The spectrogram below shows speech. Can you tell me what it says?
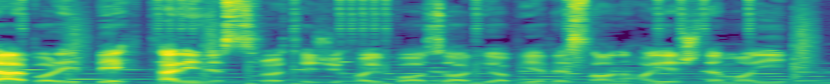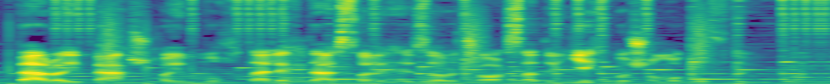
درباره بهترین استراتژی های بازاریابی رسانه های اجتماعی برای بخش های مختلف در سال 1401 با شما گفته کنم.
